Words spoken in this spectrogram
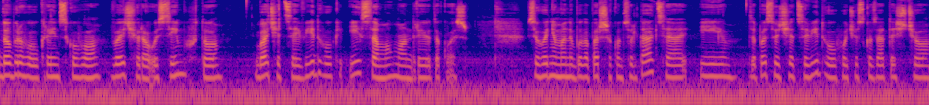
Доброго українського вечора усім, хто бачить цей відгук, і самому Андрію також. Сьогодні в мене була перша консультація, і записуючи це відео, хочу сказати, що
